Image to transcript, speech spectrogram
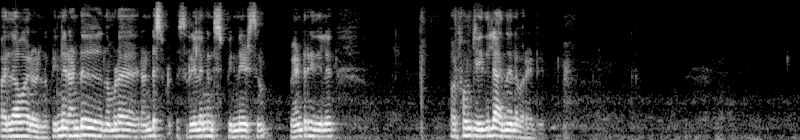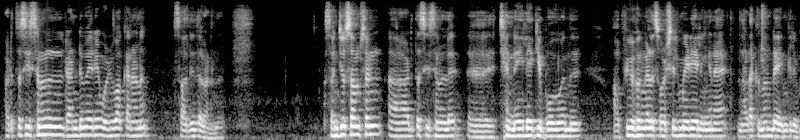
പരിതാപകരമായിരുന്നു. പിന്നെ രണ്ട് നമ്മുടെ രണ്ട് ശ്രീലങ്കൻ സ്പിന്നേഴ്സും വേണ്ട രീതിയിൽ പെർഫോം ചെയ്തില്ല എന്ന് തന്നെ പറയേണ്ടി വരും. അടുത്ത സീസണിൽ രണ്ടുപേരെയും ഒഴിവാക്കാനാണ് സാധ്യത കാണുന്നത്. സഞ്ജു സാംസൺ അടുത്ത സീസണിൽ ചെന്നൈയിലേക്ക് പോകുമെന്ന് അഭ്യൂഹങ്ങൾ സോഷ്യൽ മീഡിയയിൽ ഇങ്ങനെ നടക്കുന്നുണ്ട് എങ്കിലും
